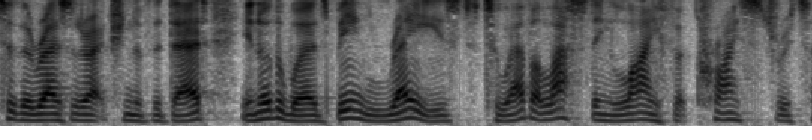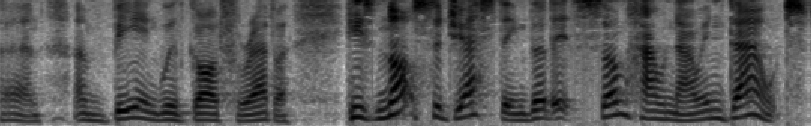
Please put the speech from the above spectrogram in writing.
to the resurrection of the dead, in other words, being raised to everlasting life at Christ's return and being with God forever, he's not suggesting that it's somehow now in doubt.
